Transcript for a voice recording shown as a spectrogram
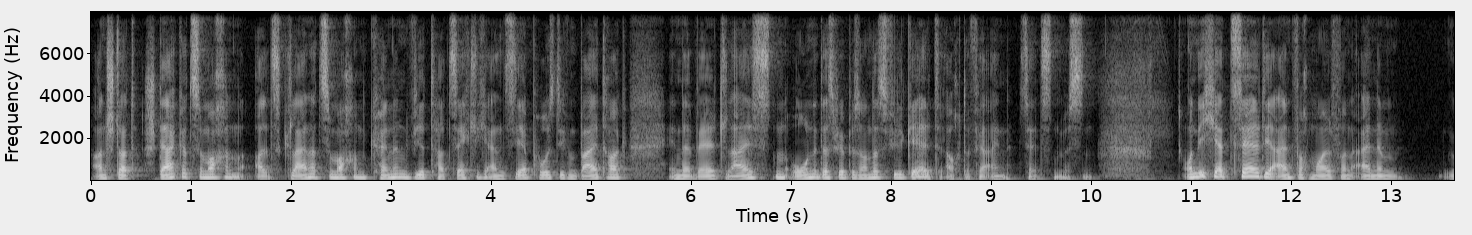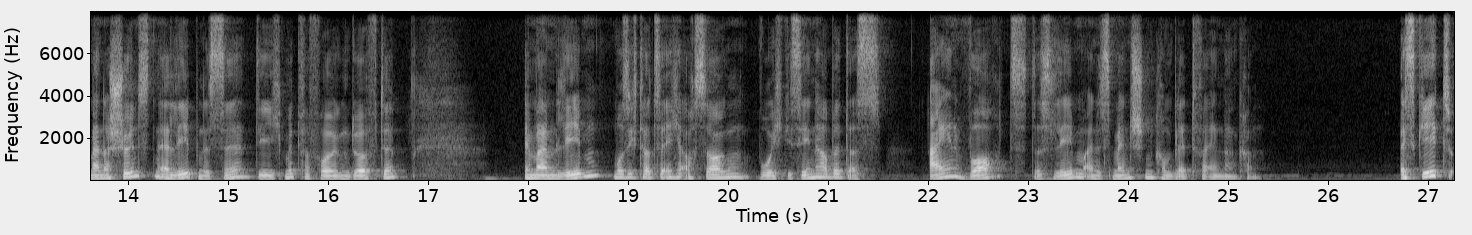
anstatt stärker zu machen als kleiner zu machen, können wir tatsächlich einen sehr positiven Beitrag in der Welt leisten, ohne dass wir besonders viel Geld auch dafür einsetzen müssen. Und ich erzähle dir einfach mal von einem meiner schönsten Erlebnisse, die ich mitverfolgen durfte. In meinem Leben muss ich tatsächlich auch sagen, wo ich gesehen habe, dass ein Wort das Leben eines Menschen komplett verändern kann. Es geht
